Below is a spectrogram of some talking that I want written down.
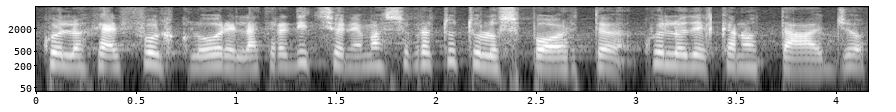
quello che è il folklore, la tradizione, ma soprattutto lo sport, quello del canottaggio.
